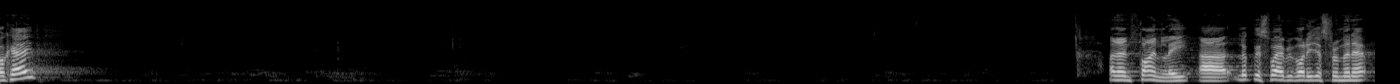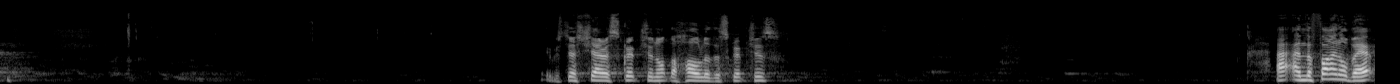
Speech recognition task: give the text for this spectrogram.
Okay? And then finally, uh, look this way, everybody, just for a minute. It was just share a scripture, not the whole of the scriptures. And the final bit,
